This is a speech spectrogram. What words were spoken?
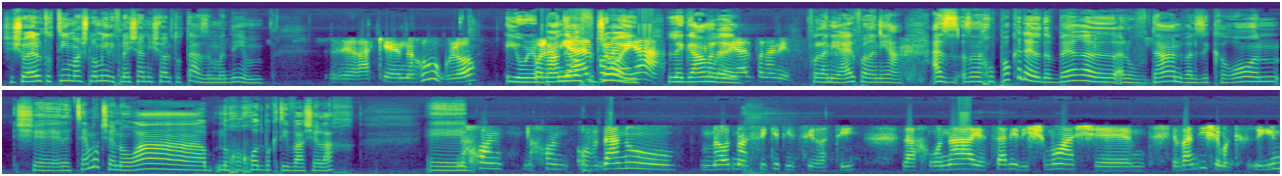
ששואלת אותי מה שלומי לפני שאני שואלת אותה, זה מדהים. זה רק אה, נהוג, לא? You're a bundle of פולניה. joy. לגמרי. פולניה אל פולניה. פולניה אל פולניה. אז, אז אנחנו פה כדי לדבר על, על אובדן ועל זיכרון, שאלה תמות שנורא נוכחות בכתיבה שלך. אה, נכון, נכון. אובדן הוא מאוד מעסיק את יצירתי. לאחרונה יצא לי לשמוע שהבנתי שמקריאים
